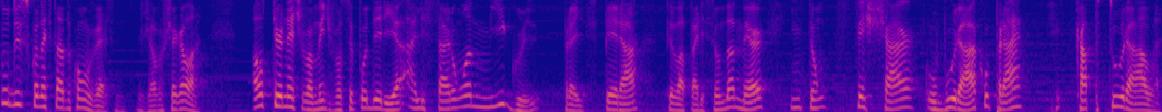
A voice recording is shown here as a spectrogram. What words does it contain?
Tudo isso conectado com o Vessin, já vou chegar lá. Alternativamente, você poderia alistar um amigo para esperar pela aparição da Mer, então fechar o buraco para capturá-la.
